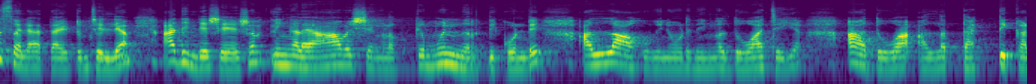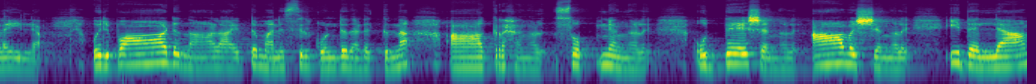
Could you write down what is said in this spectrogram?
സ്വലാത്തായിട്ടും ചെല്ലുക. അതിന്റെ ശേഷം നിങ്ങളെ ആവശ്യങ്ങളൊക്കെ മുൻനിർത്തിക്കൊണ്ട് അള്ളാഹുവിനോട് നിങ്ങൾ ദുവാ ചെയ്യുക. ആ ദുവാ അല്ല തട്ടിക്കളയില്ല. ഒരുപാട് നാളായിട്ട് മനസ്സിൽ കൊണ്ട് നടക്കുന്ന ആഗ്രഹങ്ങൾ സ്വപ്നങ്ങൾ ഉദ്ദേശങ്ങൾ ആവശ്യങ്ങൾ ഇതെല്ലാം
